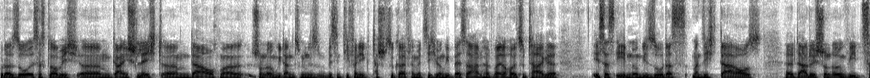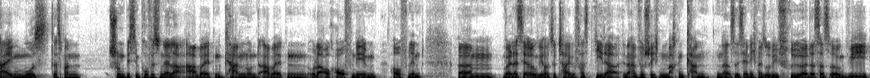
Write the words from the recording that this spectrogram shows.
oder so, ist das, glaube ich, ähm, gar nicht schlecht, ähm, da auch mal schon irgendwie dann zumindest ein bisschen tiefer in die Tasche zu greifen, damit es sich irgendwie besser anhört, weil heutzutage ist das eben irgendwie so, dass man sich daraus, äh, dadurch schon irgendwie zeigen muss, dass man schon ein bisschen professioneller arbeiten kann und arbeiten oder auch aufnehmen, aufnimmt, ähm, weil das ja irgendwie heutzutage fast jeder in Anführungsstrichen machen kann. Ne? Das ist ja nicht mehr so wie früher, dass das irgendwie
